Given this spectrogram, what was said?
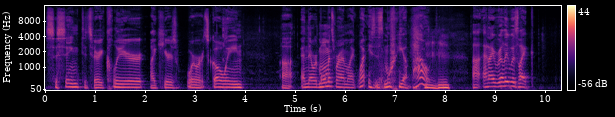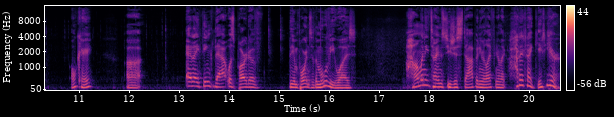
succinct. It's very clear. Like here's where it's going. Uh, and there were moments where I'm like, "What is this movie about?" Uh, and I really was like, "Okay." Uh, and I think that was part of the importance of the movie was how many times do you just stop in your life and you're like, "How did I get here?"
